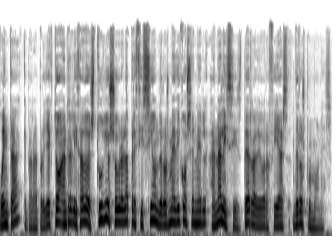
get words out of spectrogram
Cuenta que para el proyecto han realizado estudios sobre la precisión de los médicos en el análisis de radiografías de los pulmones.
